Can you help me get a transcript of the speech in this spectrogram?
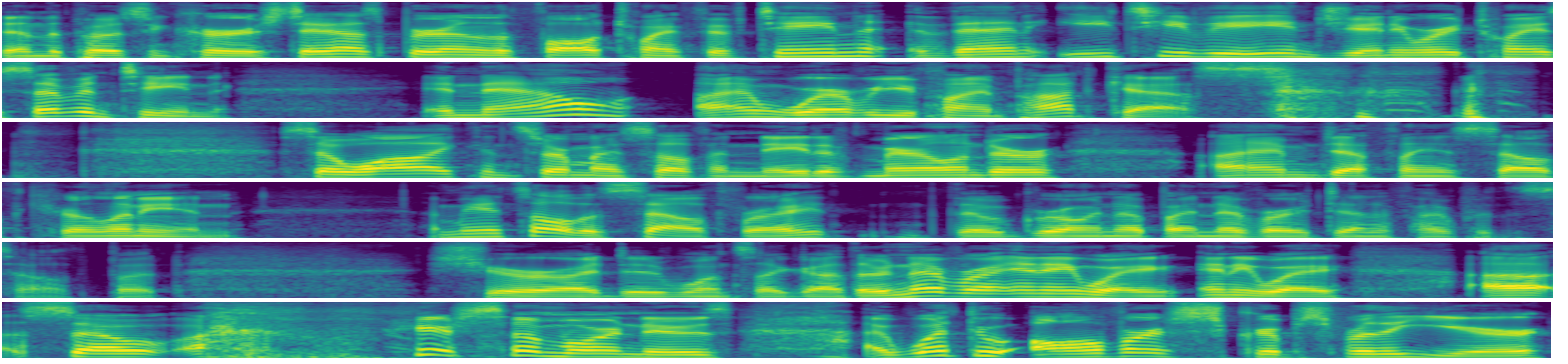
Then the Post and Courier State House Bureau in the fall of 2015, then ETV in January 2017. And now I'm wherever you find podcasts. so while I consider myself a native Marylander, I'm definitely a South Carolinian. I mean, it's all the South, right? Though growing up, I never identified with the South, but Sure, I did once I got there. Never. Anyway, anyway. Uh, so here's some more news. I went through all of our scripts for the year.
